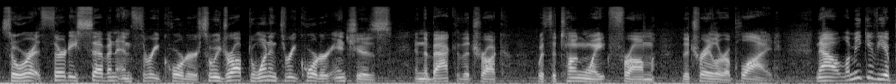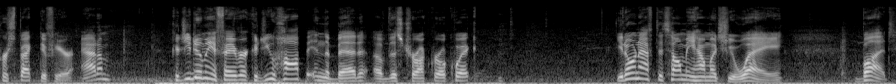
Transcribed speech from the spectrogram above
So we're at 37 and three quarters. So we dropped one and three quarter inches in the back of the truck with the tongue weight from the trailer applied. Now, let me give you a perspective here. Adam, could you do me a favor? Could you hop in the bed of this truck real quick? You don't have to tell me how much you weigh, but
